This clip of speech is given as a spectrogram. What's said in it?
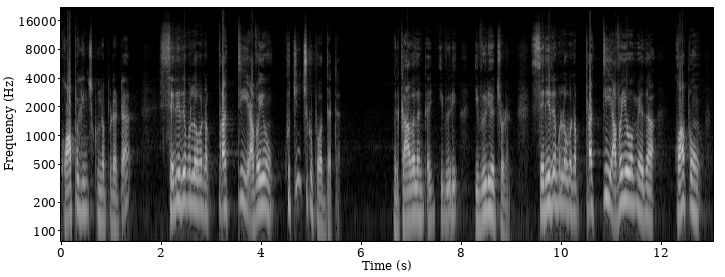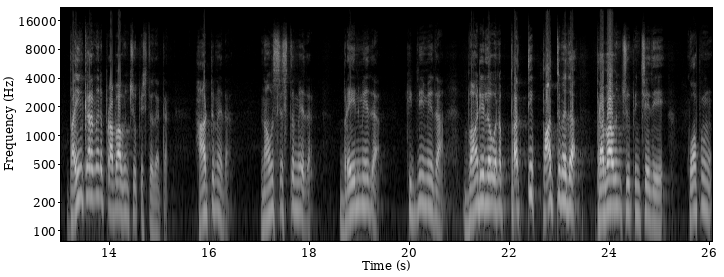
కోపగించుకున్నప్పుడట శరీరంలో ఉన్న ప్రతి అవయవం కుచించుకుపోద్దట. మీరు కావాలంటే ఈ వీడియో ఈ వీడియో చూడండి. శరీరంలో ఉన్న ప్రతి అవయవం మీద కోపం భయంకరమైన ప్రభావం చూపిస్తుందట. హార్ట్ మీద నవ్ సిస్టమ్ మీద బ్రెయిన్ మీద కిడ్నీ మీద బాడీలో ఉన్న ప్రతి పార్ట్ మీద ప్రభావం చూపించేది కోపం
